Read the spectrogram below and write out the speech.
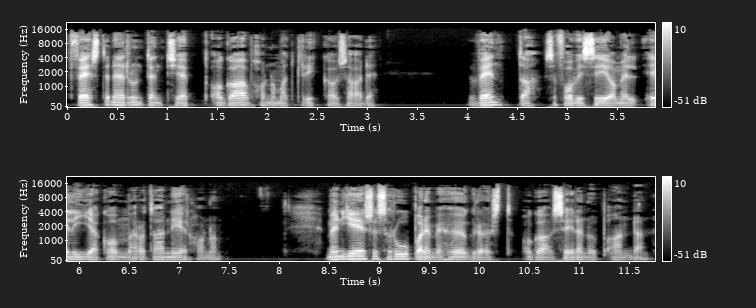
fäste den runt en käpp och gav honom att dricka och sade Vänta så får vi se om Elia kommer och tar ner honom. Men Jesus ropade med hög röst och gav sedan upp andan.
